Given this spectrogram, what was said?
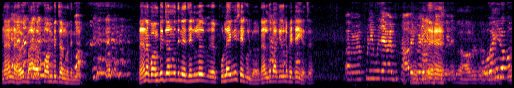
না। না ওই পম্পির জন্মদিনে। না না পম্পির জন্মদিনে যেগুলো আহ, ফুলাইনি সেগুলো নাহলে তো বাকিগুলো ফেটেই গেছে। আবার আমরা ফুলি আবার হাওয়া বের করে গেছে এগুলো হবে বেরো। ওই রকম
